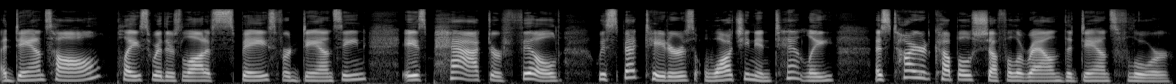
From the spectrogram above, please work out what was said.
A dance hall, place where there's a lot of space for dancing, is packed or filled with spectators watching intently as tired couples shuffle around the dance floor.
